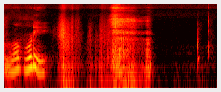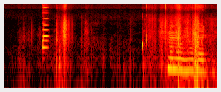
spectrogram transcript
Robbery. Ben oyunu verdim.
